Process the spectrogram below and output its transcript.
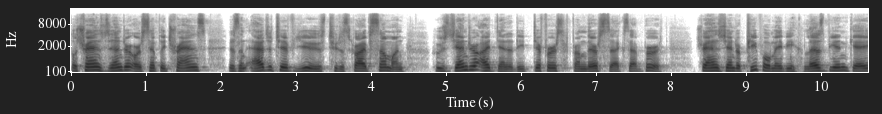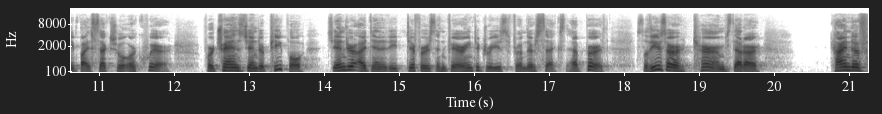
So, transgender or simply trans is an adjective used to describe someone whose gender identity differs from their sex at birth. Transgender people may be lesbian, gay, bisexual, or queer. For transgender people, gender identity differs in varying degrees from their sex at birth. So these are terms that are kind of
